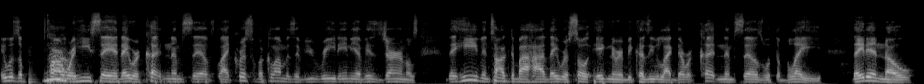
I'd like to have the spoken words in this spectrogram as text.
It was a part no. where he said they were cutting themselves, like Christopher Columbus. If you read any of his journals, that he even talked about how they were so ignorant because he was like they were cutting themselves with the blade. They didn't know,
